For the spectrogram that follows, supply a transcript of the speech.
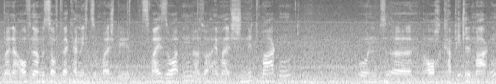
in meiner Aufnahmesoftware kann ich zum Beispiel zwei Sorten, also einmal Schnittmarken und äh, auch Kapitelmarken.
